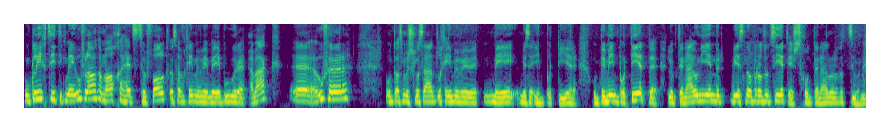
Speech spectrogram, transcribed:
und gleichzeitig mehr Auflagen machen, hat es zur Folge, dass einfach immer mehr Bauern weg äh, aufhören und dass wir schlussendlich immer mehr müssen importieren Und beim Importierten schaut dann auch niemand, wie es noch produziert ist. Das kommt dann auch noch dazu. Mhm.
